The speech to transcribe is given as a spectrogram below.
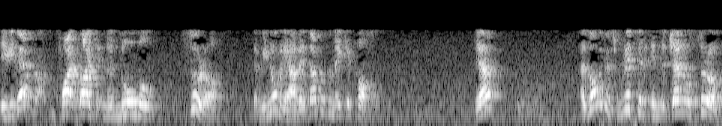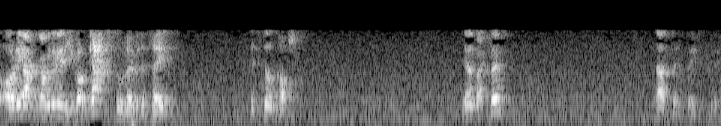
If you don't quite write it in the normal surah that we normally have it, that doesn't make it possible. Yeah? As long as it's written in the general surah of Oriach you've got gaps all over the place, it's still kosher. Yeah, is that clear? That's it, basically.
